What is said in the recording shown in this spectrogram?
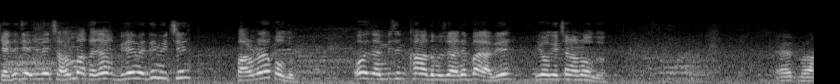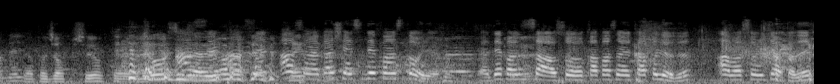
kendi cebinden çalım mı atacak bilemediğim için paranoyak oldum. O yüzden bizim kanadımız yani bayağı bir yol geçen an oldu. Evet Murat Bey. Yapacak bir şey yok. Çok güzel. Sen Arsenal karşı kendisi defansta oynuyor. Yani defansı sağa sola kafasına öyle takılıyordu. Ama son iki haftadır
